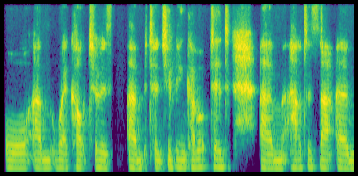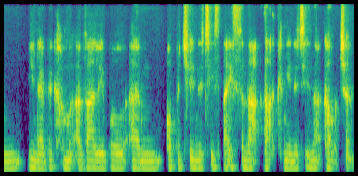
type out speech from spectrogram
or um, where culture is um, potentially being co-opted? How does that you know become a valuable opportunity space for that that community and that culture?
